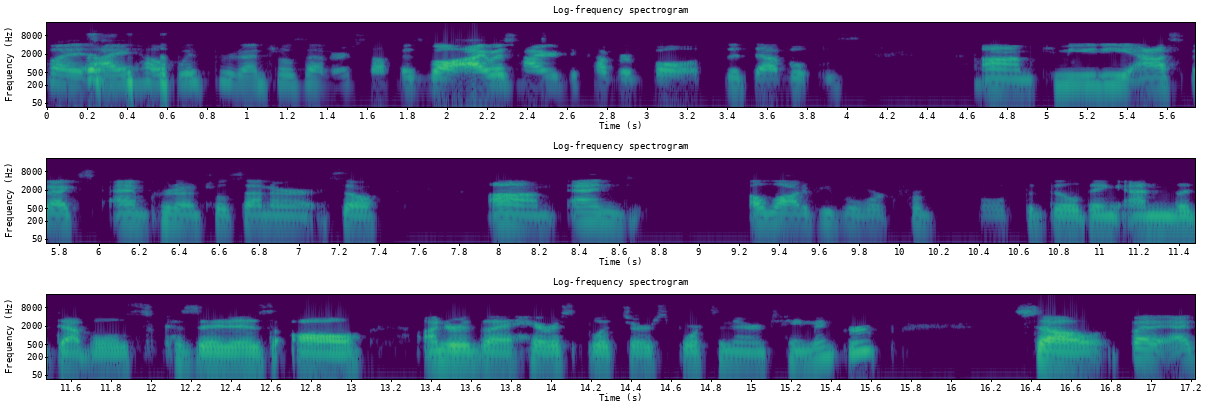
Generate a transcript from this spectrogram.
but I help with Prudential Center stuff as well. I was hired to cover both the Devils um, community aspects and Prudential Center. So, um, and a lot of people work for both the building and the Devils because it is all under the Harris Blitzer Sports and Entertainment Group. So, but I,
